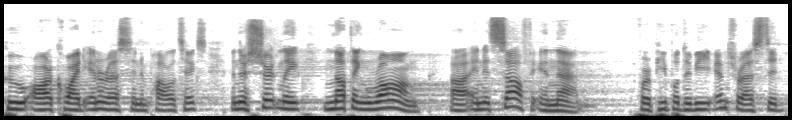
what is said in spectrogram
who are quite interested in politics, and there's certainly nothing wrong uh, in itself in that, for people to be interested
